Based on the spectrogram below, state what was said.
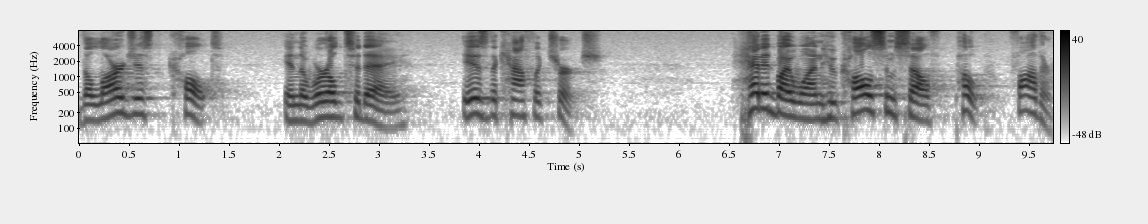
the largest cult in the world today is the Catholic Church, headed by one who calls himself Pope, Father.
